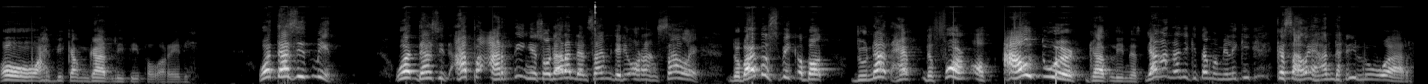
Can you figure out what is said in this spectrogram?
oh, I become godly people already. What does it mean? What does it? Apa artinya saudara dan saya menjadi orang saleh? The Bible speak about do not have the form of outward godliness. Jangan hanya kita memiliki kesalehan dari luar.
